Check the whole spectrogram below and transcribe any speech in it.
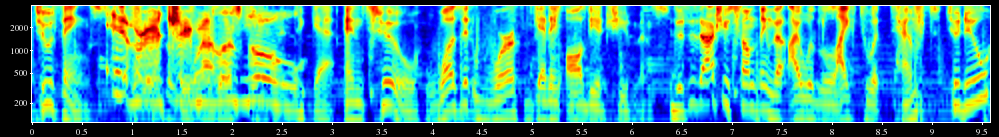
Two things. Every What was the achievement, let's go. To get. And two, was it worth getting all the achievements? This is actually something that I would like to attempt to do.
